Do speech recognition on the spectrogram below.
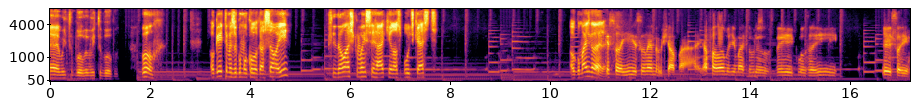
É, muito bobo, é muito bobo. Bom, alguém tem mais alguma colocação aí? Senão, acho que vou encerrar aqui o nosso podcast. Algo mais, Acho que galera? é só isso, né, meu chapa? Já falamos demais sobre os veículos aí. É isso aí.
